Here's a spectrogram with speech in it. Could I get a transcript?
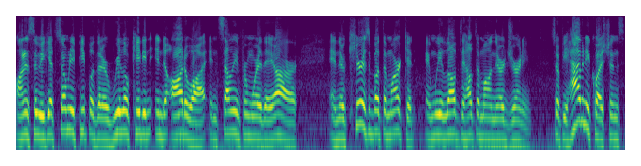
Honestly, we get so many people that are relocating into Ottawa and selling from where they are, and they're curious about the market, and we love to help them on their journey. So if you have any questions,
